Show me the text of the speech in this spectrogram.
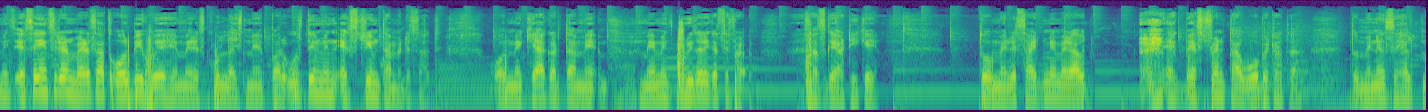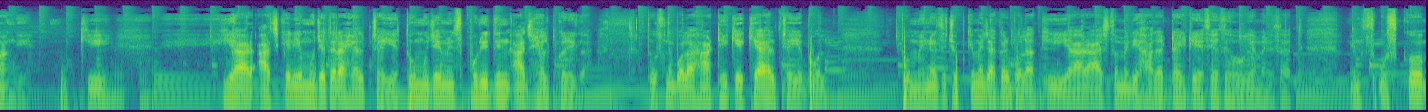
मीन्स ऐसे इंसिडेंट मेरे साथ और भी हुए हैं मेरे स्कूल लाइफ में, पर उस दिन मीन्स एक्सट्रीम था मेरे साथ। और मैं क्या करता, मैं मैं मीन्स पूरी तरीके से फंस गया, ठीक है? तो मेरे साइड में मेरा एक बेस्ट फ्रेंड था, वो बैठा था तो मैंने उसे हेल्प मांगी कि, यार, आज के लिए मुझे तेरा हेल्प चाहिए, तू मुझे मीन्स पूरी दिन आज हेल्प करेगा। तो उसने बोला हाँ ठीक है, क्या हेल्प चाहिए बोल? तो मैंने उसे चुपके में जाकर बोला कि, यार, आज तो मेरी हालत टाइट ऐसे ऐसे हो गए मेरे साथ। मीन्स उसको,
